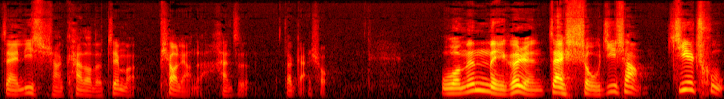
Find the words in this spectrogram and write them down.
在历史上看到的这么漂亮的汉字的感受？我们每个人在手机上接触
